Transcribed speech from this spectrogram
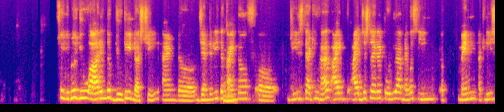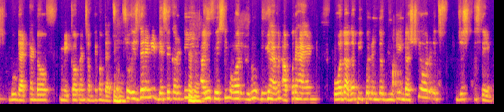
so you know you are in the beauty industry and uh, generally the mm-hmm. kind of uh, reels that you have i i just like i told you i've never seen uh, men at least do that kind of makeup and something of that sort mm-hmm. so is there any difficulty mm-hmm. are you facing or you know do you have an upper hand over the other people in the beauty industry or it's just the same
